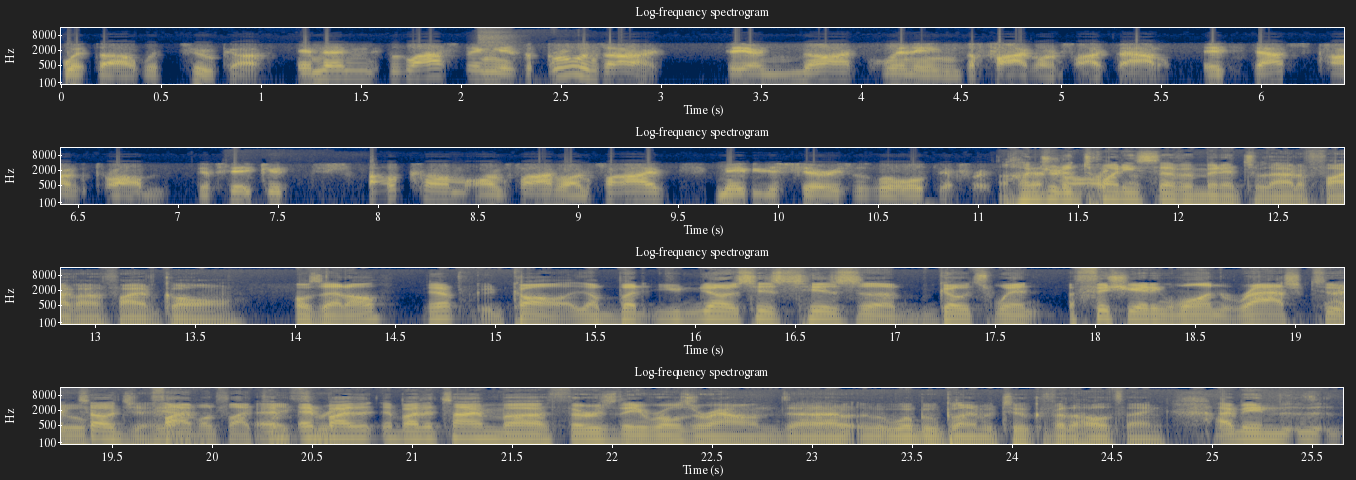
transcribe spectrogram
with uh, with Tuukka. And then the last thing is the Bruins aren't. They are not winning the five on five battle. It, that's part of the problem. If they could outcome on five on five, maybe the series is a little different. That's all I got. 127 minutes without a five on five goal. Oh, is that all? Yep. Good call. Uh, But you notice his his uh, goats went officiating one, Rask two, I told you. five yeah. on five. And, and by the and by the time uh, Thursday rolls around, uh, we'll be blaming Tuukka for the whole thing. I mean, th-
